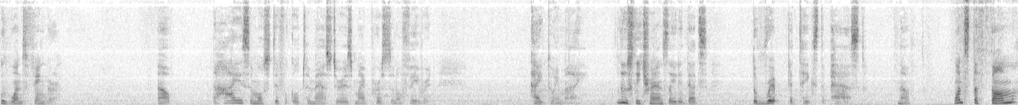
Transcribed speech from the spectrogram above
with one's finger. Now, the highest and most difficult to master is my personal favorite, Kai Toi Mai. Loosely translated, that's the rip that takes the past. Now, once the thumb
